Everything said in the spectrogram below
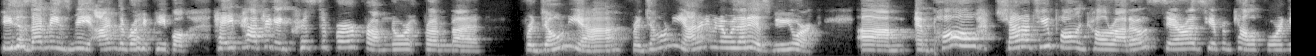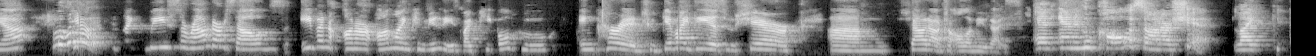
He says that means me. I'm the right people. Hey, Patrick and Christopher from North from uh, Fredonia, Fredonia. I don't even know where that is. New York. Um, and Paul, shout out to you, Paul in Colorado. Sarah's here from California. Woo-hoo! Yeah, like we surround ourselves, even on our online communities, by people who encourage, who give ideas, who share. Um, shout out to all of you guys. And and who call us on our shit. Like,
